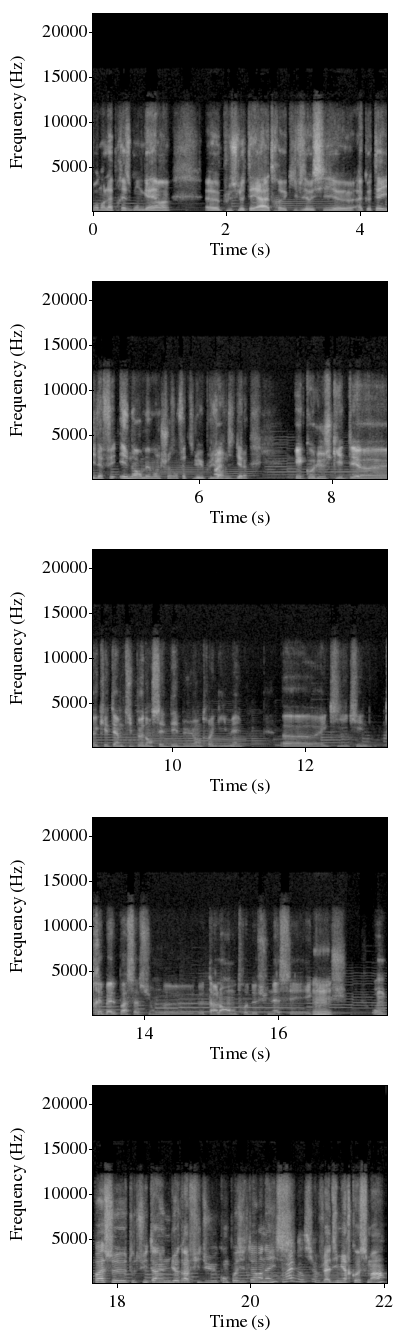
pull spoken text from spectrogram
pendant l'après-Seconde Guerre, euh, plus le théâtre euh, qui faisait aussi euh, à côté. Il a fait énormément de choses en fait. Il a eu plusieurs Ouais. vies ce gars-là. et Coluche qui était, qui était un petit peu dans ses débuts, entre guillemets, et qui, qui est une très belle passation de, de talent entre De Funès et, et Coluche. On passe euh, tout de suite à une biographie du compositeur, Anaïs Ouais, bien sûr. Vladimir Kosma,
